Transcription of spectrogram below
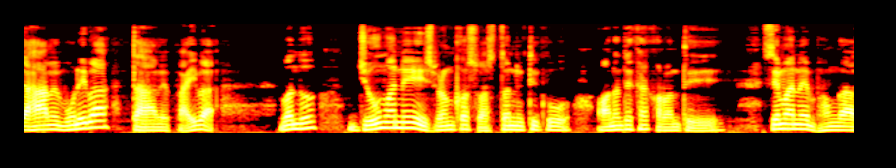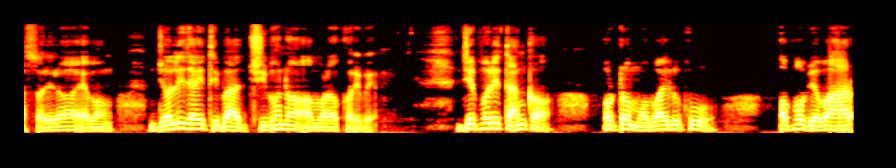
ଯାହା ଆମେ ବୁଣିବା ତାହା ଆମେ ପାଇବା। ବନ୍ଧୁ ଯେଉଁମାନେ ଈଶ୍ୱରଙ୍କ ସ୍ୱାସ୍ଥ୍ୟ ନୀତିକୁ ଅନଦେଖା କରନ୍ତି ସେମାନେ ଭଙ୍ଗା ଶରୀର ଏବଂ ଜଲି ଯାଇଥିବା ଜୀବନ ଅମଳ କରିବେ। ଯେପରି ତାଙ୍କ ଅଟୋମୋବାଇଲକୁ ଅପବ୍ୟବହାର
